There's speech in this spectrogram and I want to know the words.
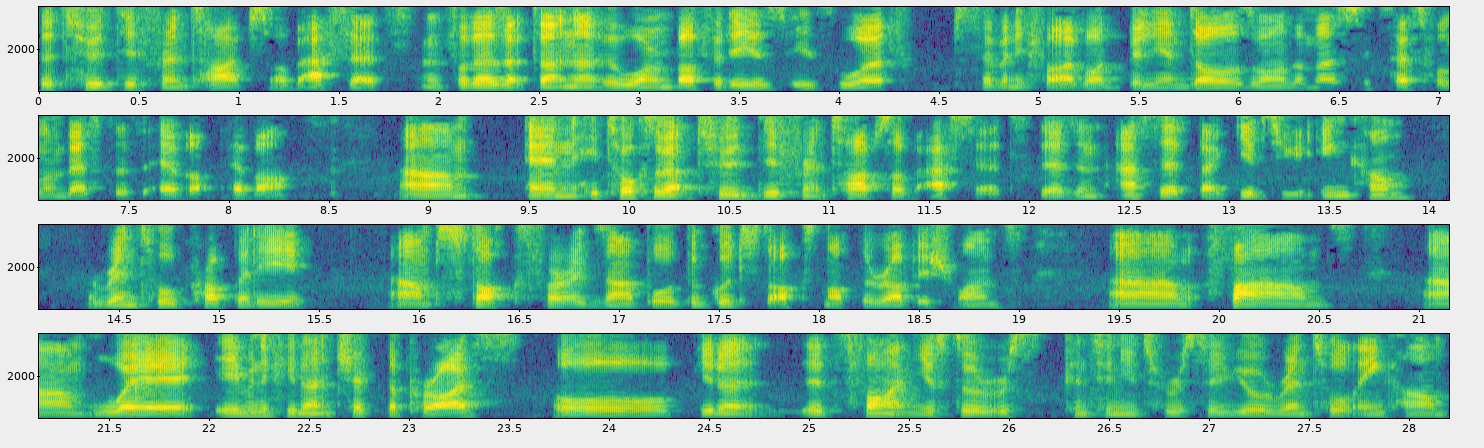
the two different types of assets. And for those that don't know who Warren Buffett is, he's worth 75 odd billion dollars, one of the most successful investors ever, ever. Um, and he talks about two different types of assets. There's an asset that gives you income, rental property, um, stocks, for example, the good stocks, not the rubbish ones, um, farms, um, where even if you don't check the price or you don't, it's fine. You still continue to receive your rental income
